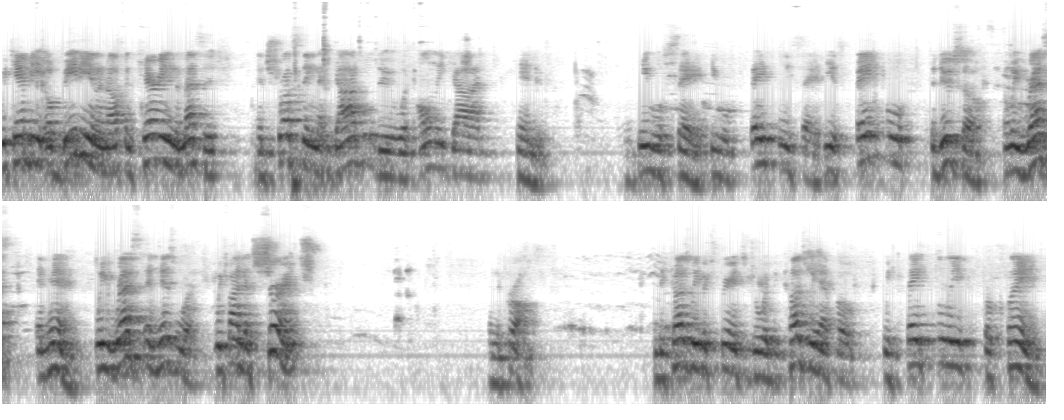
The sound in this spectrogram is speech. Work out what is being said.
We can be obedient enough in carrying the message and trusting that God will do what only God can do. He will save. He will faithfully save. He is faithful to do so. And we rest in Him. We rest in His work. We find assurance in the cross. And because we've experienced joy, because we have hope, we faithfully proclaim.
